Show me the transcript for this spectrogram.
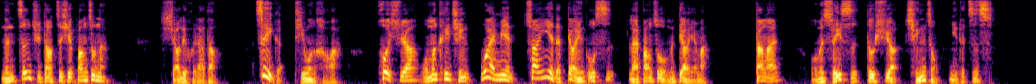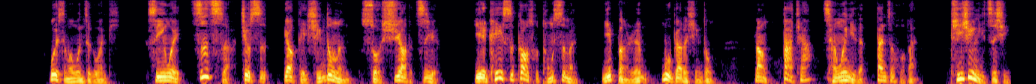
能争取到这些帮助呢？小李回答道：“这个提问好啊，或许啊，我们可以请外面专业的调研公司来帮助我们调研嘛。当然，我们随时都需要秦总你的支持。为什么问这个问题？是因为支持啊，就是要给行动人所需要的资源，也可以是告诉同事们你本人目标的行动。”让大家成为你的担责伙伴，提醒你执行，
